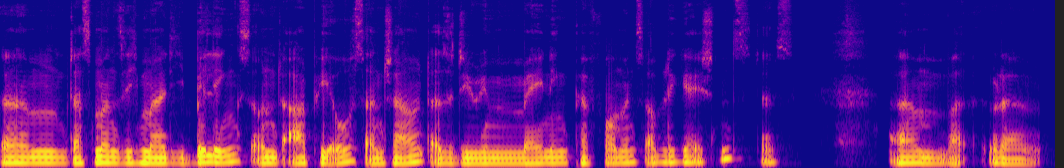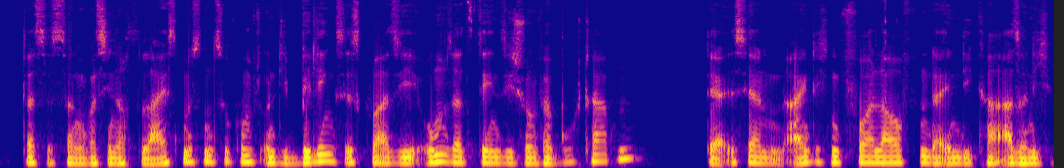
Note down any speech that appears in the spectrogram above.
ähm, dass man sich mal die Billings und RPOs anschaut, also die Remaining Performance Obligations, das ähm, oder das ist sagen, was sie noch leisten müssen in Zukunft. Und die Billings ist quasi Umsatz, den sie schon verbucht haben. Der ist ja eigentlich ein vorlaufender Indikator, also nicht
